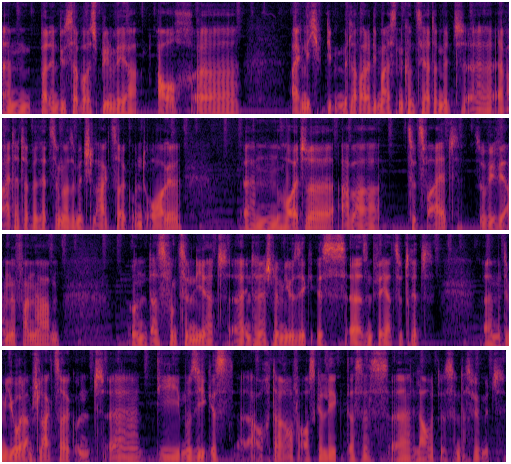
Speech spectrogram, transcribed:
ähm, bei den Düsterboys spielen wir ja auch äh, eigentlich die, mittlerweile die meisten Konzerte mit äh, erweiterter Besetzung, also mit Schlagzeug und Orgel. Ähm, heute aber zu zweit, so wie wir angefangen haben. Und das funktioniert. Äh, International Music ist, äh, sind wir ja zu dritt äh, mit dem Joel am Schlagzeug und äh, die Musik ist auch darauf ausgelegt, dass es äh, laut ist und dass wir mit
